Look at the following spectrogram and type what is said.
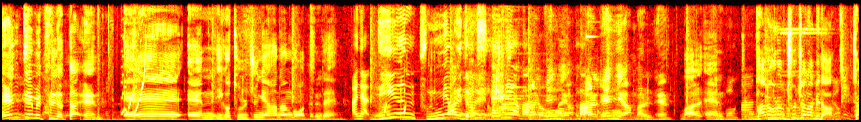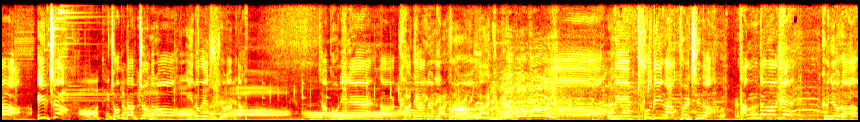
N 때문에 틀렸다 N. 에, 엔 이거 둘 중에 하나인 것 같은데 아니야, 니은 분명히 들었어. N이야, 맞아. 말 N이야 말 N. 말 엔. 바로 그럼 출전합니다. 자, 입장. 정답존으로 이동해 주시기 바랍니다. 자, 본인의 아, 카디건을 입고 아, 우리 푸딩 앞을 지나 당당하게 그녀가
